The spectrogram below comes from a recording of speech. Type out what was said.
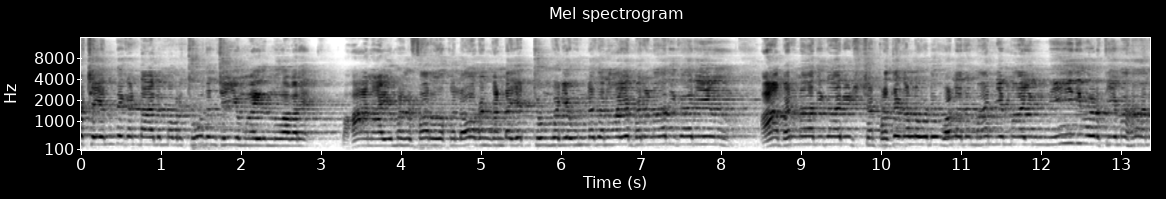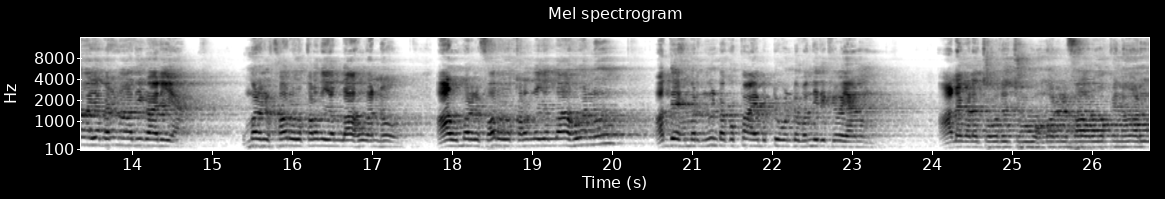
പക്ഷെ എന്ത് കണ്ടാലും അവർ ചോദ്യം ചെയ്യുമായിരുന്നു അവരെ. മഹാനായ ഉമർ ഫാറൂഖ് ലോകം കണ്ട ഏറ്റവും വലിയ ഉന്നതനായ ഭരണാധികാരിയാണ്. ആ ഭരണാധികാരി പ്രജകളോട് വളരെ മാന്യമായും നീതി പുലർത്തിയ മഹാനായ ഭരണാധികാരിയാണ് ഉമർ ഫാറൂഖ് റളിയല്ലാഹു അൻഹു. ആ ഉമർ ഫാറൂഖ് റളിയല്ലാഹു അൻഹു അദ്ദേഹം ഒരു നീണ്ട കുപ്പായം വിട്ടുകൊണ്ട് വന്നിരിക്കുകയാണ്. ആളുകളെ ചോദിച്ചു ഉമർ ഫാറൂഖിനോട്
